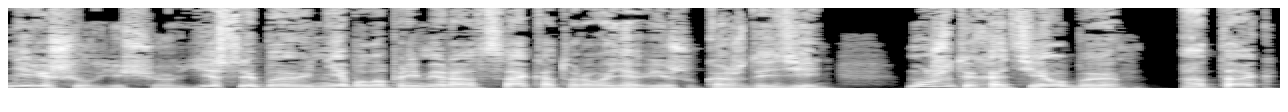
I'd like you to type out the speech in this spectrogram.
Не решил еще. Если бы не было примера отца, которого я вижу каждый день, может, и хотел бы. А так...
